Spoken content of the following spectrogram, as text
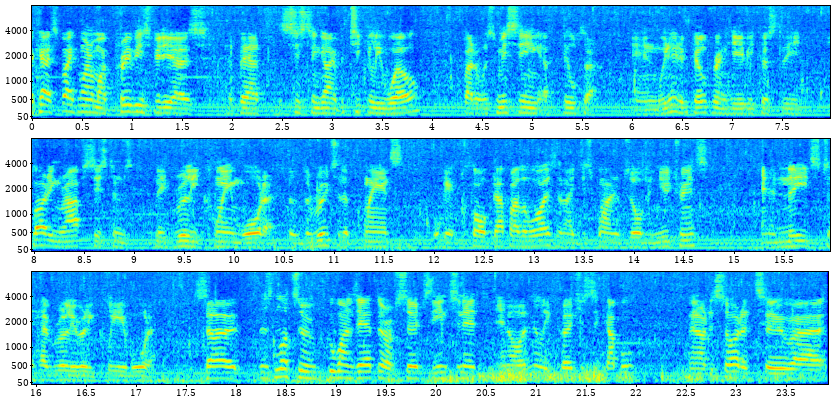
Okay, I spoke in one of my previous videos about the system going particularly well, but it was missing a filter. And we need a filter in here because the floating raft systems need really clean water. The, the roots of the plants will get clogged up otherwise and they just won't absorb the nutrients and it needs to have really, really clear water. So there's lots of good ones out there. I've searched the internet and I nearly purchased a couple. And I decided to, uh,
